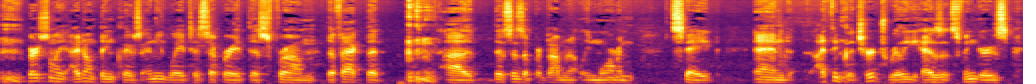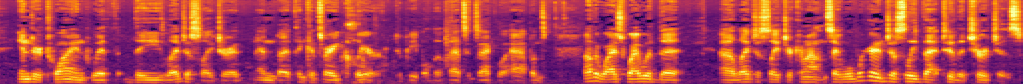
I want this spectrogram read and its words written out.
Personally, I don't think there's any way to separate this from the fact that uh, this is a predominantly Mormon state, and I think the church really has its fingers intertwined with the legislature, and I think it's very clear to people that that's exactly what happens. Otherwise, why would the uh, legislature come out and say, "Well, we're going to just leave that to the churches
